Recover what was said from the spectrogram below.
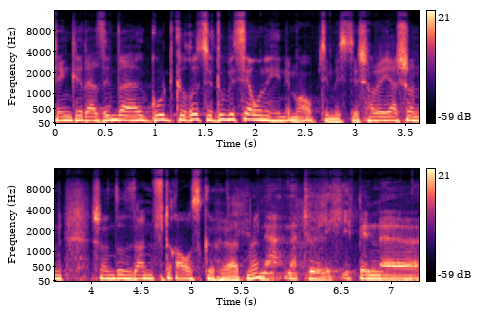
denke, da sind wir gut gerüstet. Du bist ja ohnehin immer optimistisch. Habe ich ja schon, schon so sanft rausgehört. Ne? Na, natürlich. Ich bin, äh,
